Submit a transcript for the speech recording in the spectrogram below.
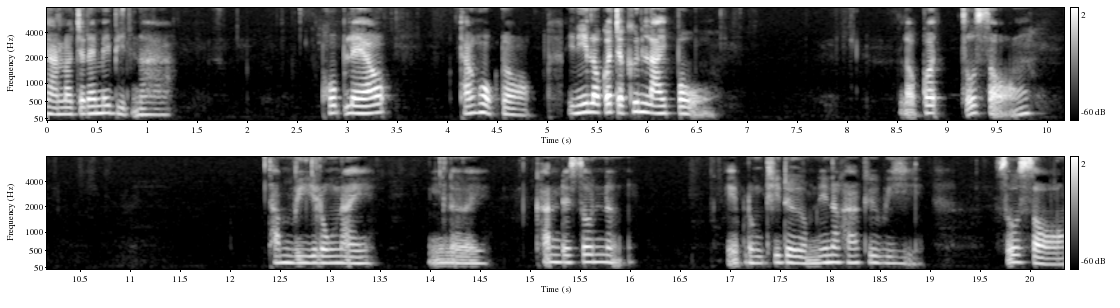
งานเราจะได้ไม่บิดนะคะครบแล้วทั้งหกดอก ทีนี้เราก็จะขึ้นลายโป่ง เราก็โซ่สองทำวีลงในนี้เลย ขั้นด้วยโซ่หนึ่งเอฟลงที่เดิมนี่นะคะคือ V โซ่สอง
